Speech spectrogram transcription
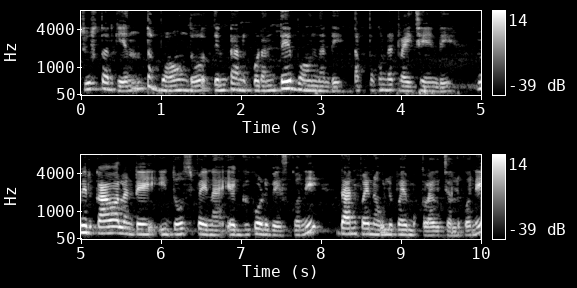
చూస్తానికి ఎంత బాగుందో తినటానికి కూడా అంతే బాగుందండి. తప్పకుండా ట్రై చేయండి. మీరు కావాలంటే ఈ దోశ పైన ఎగ్ కూడా వేసుకొని దానిపైన ఉల్లిపాయ ముక్కలు అవి చల్లుకొని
